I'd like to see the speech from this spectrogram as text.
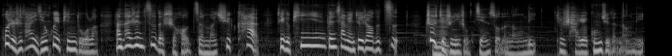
或者是他已经会拼读了，让他认字的时候怎么去看这个拼音跟下面对照的字，这就是一种检索的能力，就是查阅工具的能力。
